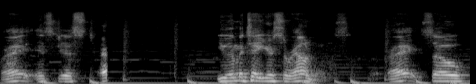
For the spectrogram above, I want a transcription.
right? It's just you imitate your surroundings, right? So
